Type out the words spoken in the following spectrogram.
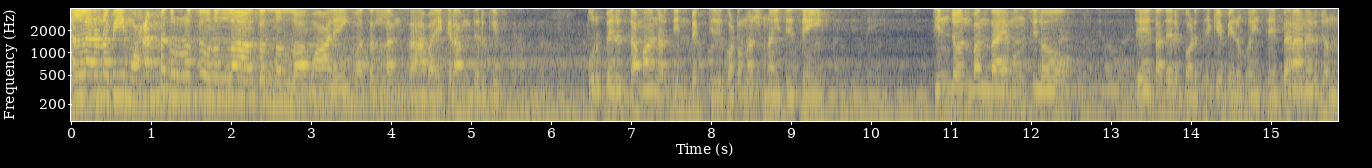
আল্লাহর নবী মোহাম্মদুর রসুল্লাহ সাল্লাল্লাহু আলাইহি ওয়াসাল্লাম সাহাবা একরামদেরকে পূর্বের জামানার তিন ব্যক্তির ঘটনা শুনাইতেছে। তিনজন বান্দা এমন ছিল যে তাদের ঘর থেকে বের হয়েছে, বেড়ানোর জন্য,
